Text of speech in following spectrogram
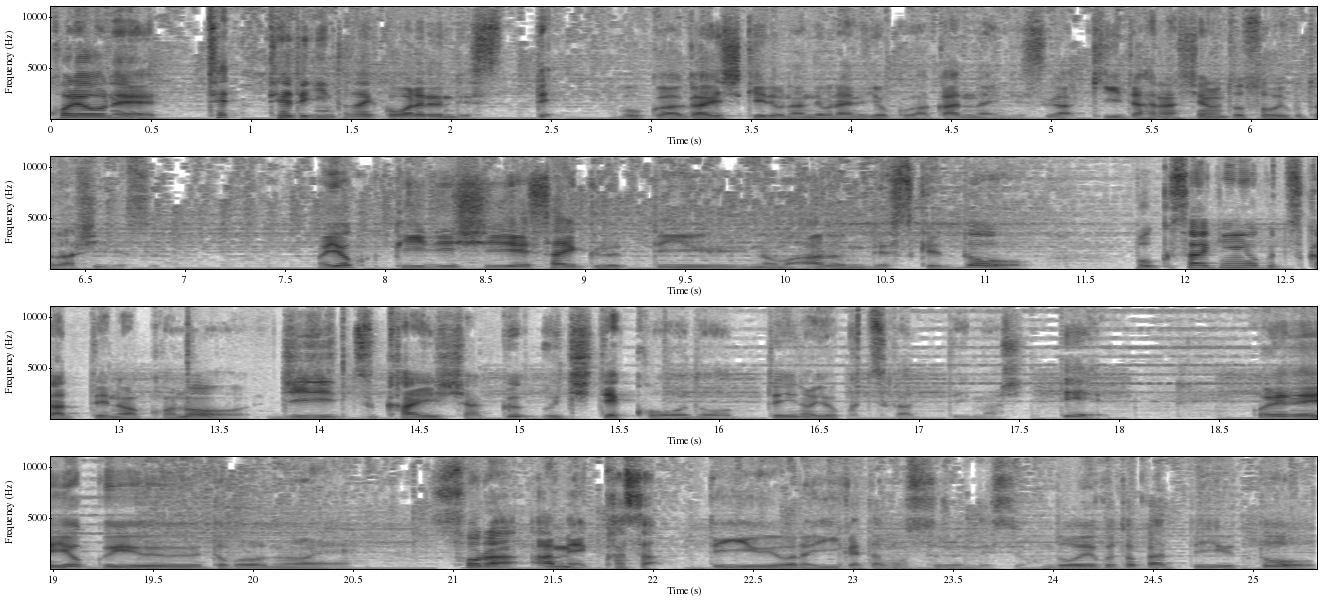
これをね徹底的に叩き込まれるんですって。僕は外資系でも何でもないのでよく分かんないんですが聞いた話によるとそういうことらしいです、まあ、よく PDCA サイクルっていうのもあるんですけど僕最近よく使っているのはこの事実解釈打ち手行動っていうのをよく使っていましてこれねよく言うところのね空雨傘っていうような言い方もするんですよ。どういうことかっていうと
